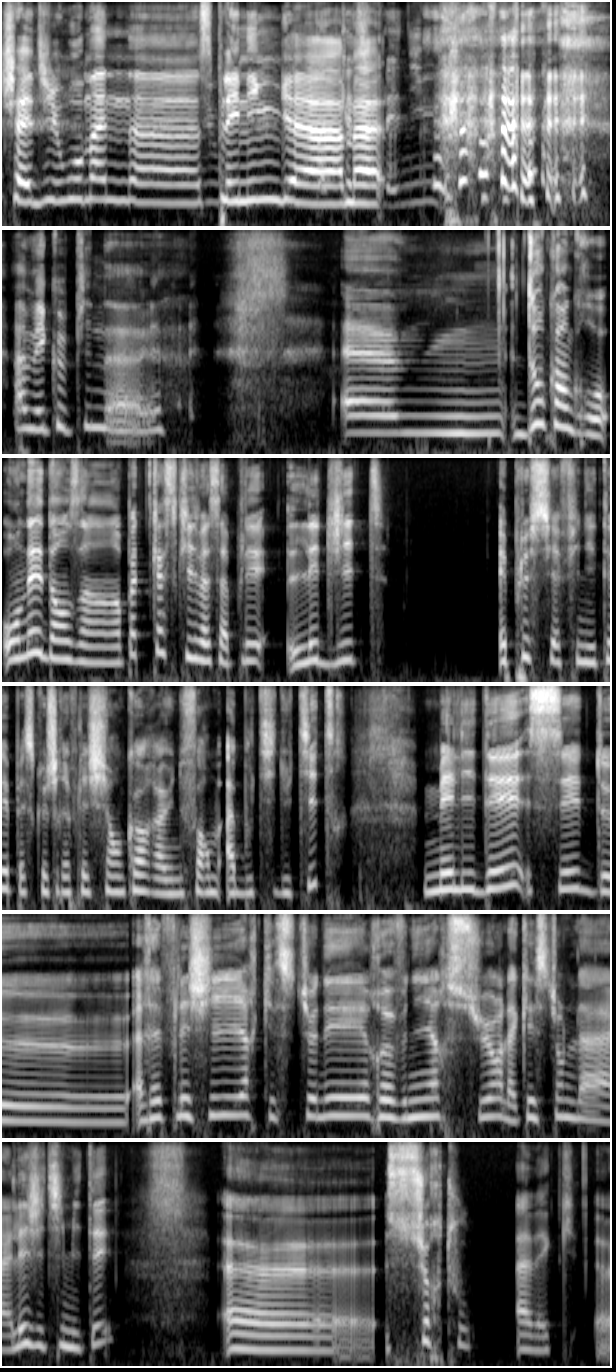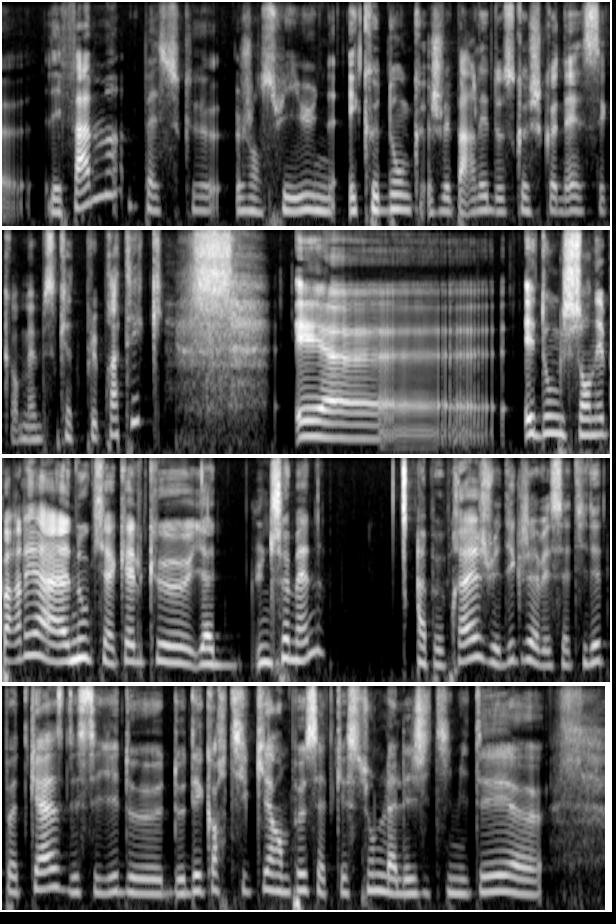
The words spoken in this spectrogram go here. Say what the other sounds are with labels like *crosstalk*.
Je fais du woman euh, splaining à, ma... *laughs* à mes copines. euh. Euh, donc en gros, on est dans un podcast qui va s'appeler Legit et plus si affinité parce que je réfléchis encore à une forme aboutie du titre. Mais l'idée, c'est de réfléchir, questionner, revenir sur la question de la légitimité, euh, surtout avec euh, les femmes, parce que j'en suis une et que donc je vais parler de ce que je connais, c'est quand même ce qu'il y a de plus pratique. Et, euh, donc j'en ai parlé à Anouk il y a quelques, il y a une semaine à peu près. Je lui ai dit que j'avais cette idée de podcast, d'essayer de, décortiquer un peu cette question de la légitimité. euh,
